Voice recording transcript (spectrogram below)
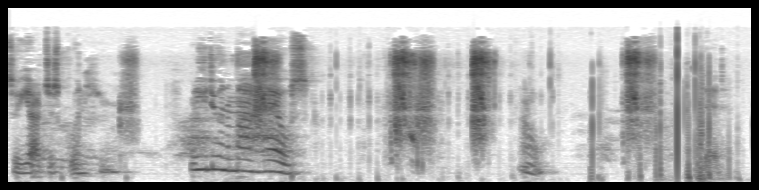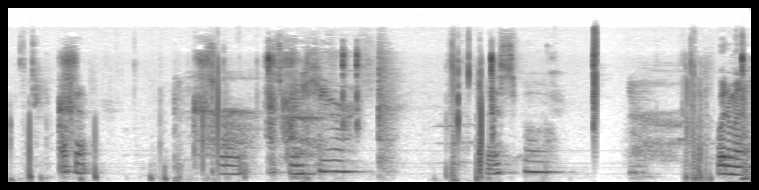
So yeah, just go in here. What are you doing in my house? Oh, dead. Okay. So let's go in here. This ball. Wait a minute.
